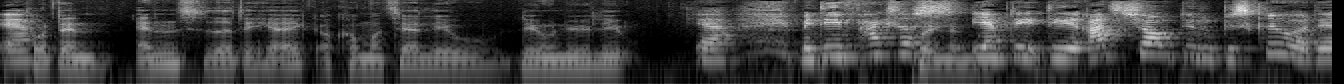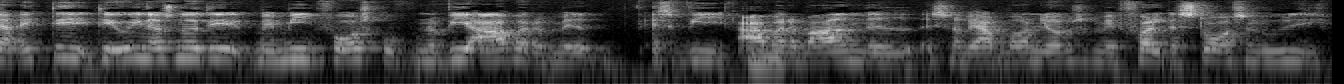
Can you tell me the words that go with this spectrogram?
Ja. på den anden side af det her, ikke? Og kommer til at leve, leve nye liv. ja, men det er faktisk også, jamen det, det er ret sjovt, det du beskriver der, ikke? Det, det er jo egentlig også noget det med min forskruppe, når vi arbejder med, altså vi arbejder meget med, altså når vi arbejder med åndelig omsorg, med folk, der står sådan ude i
